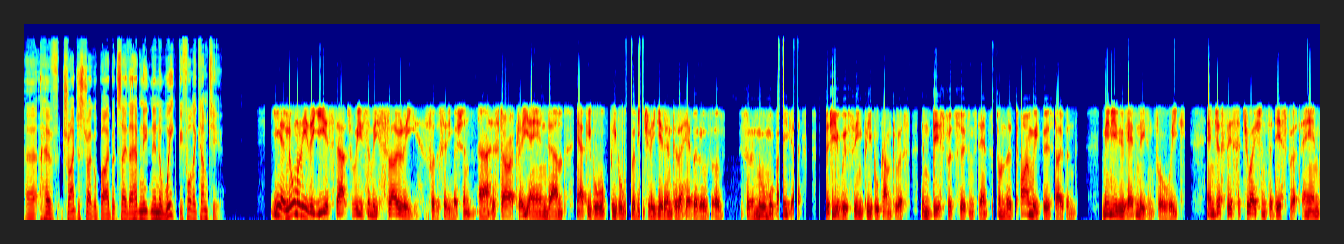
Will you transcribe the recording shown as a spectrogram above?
uh, have tried to struggle by, but say they haven't eaten in a week before they come to you. Yeah, normally the year starts reasonably slowly for the city mission uh, historically, and um, you know people people eventually get into the habit of, of sort of normal behaviour. This year we've seen people come to us in desperate circumstances from the time we first opened. Many who hadn't eaten for a week, and just their situations are desperate. And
